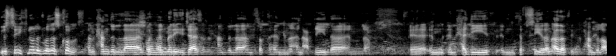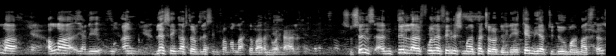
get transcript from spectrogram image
You seek knowledge with the scholars. Alhamdulillah, I got and many ijazas, alhamdulillah, in fiqh and, and aqidah and uh, in, in hadith, in tafsir and other things. Alhamdulillah. Allah, Allah, yani, and blessing after blessing from Allah wa Ta'ala. So since until I, when I finished my bachelor degree, I came here to do my master's.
